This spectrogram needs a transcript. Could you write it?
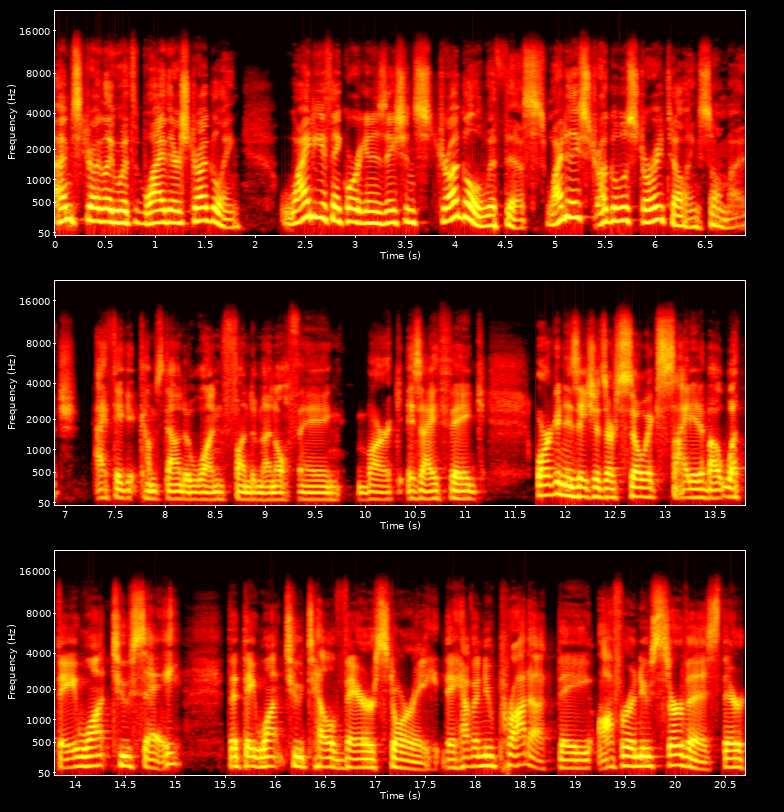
I'm struggling with why they're struggling. Why do you think organizations struggle with this? Why do they struggle with storytelling so much? I think it comes down to one fundamental thing, Mark, is I think organizations are so excited about what they want to say that they want to tell their story. They have a new product, they offer a new service. They're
